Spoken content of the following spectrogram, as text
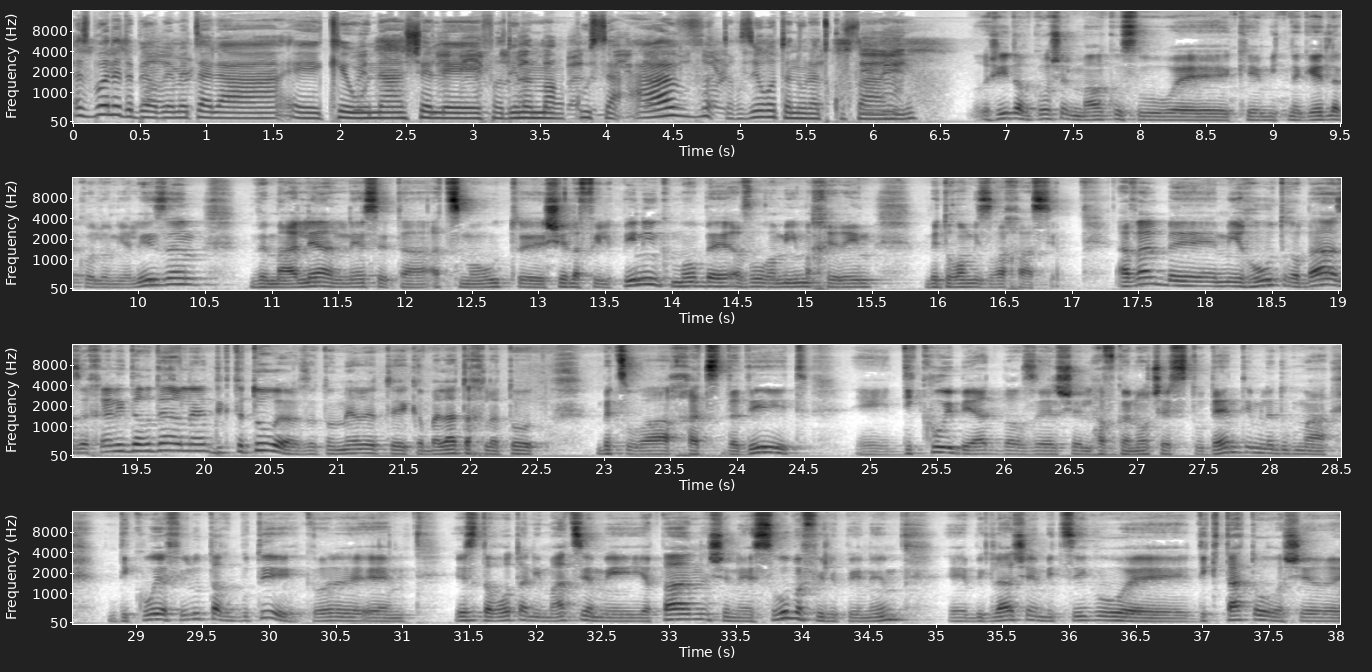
אז בואו נדבר באמת על הכהונה של פרדינון מרקוס האב, תחזיר אותנו לתקופה ההיא. ראשית דרכו של מרקוס הוא uh, כמתנגד לקולוניאליזם ומעלה על נס את העצמאות uh, של הפיליפינים כמו בעבור עמים אחרים בדרום מזרח אסיה. אבל במהירות רבה זה החל להידרדר לדיקטטוריה, זאת אומרת uh, קבלת החלטות בצורה חד צדדית, דיכוי ביד ברזל של הפגנות של סטודנטים לדוגמה, דיכוי אפילו תרבותי, אה, יש סדרות אנימציה מיפן שנאסרו בפיליפינים אה, בגלל שהם הציגו דיקטטור אשר,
